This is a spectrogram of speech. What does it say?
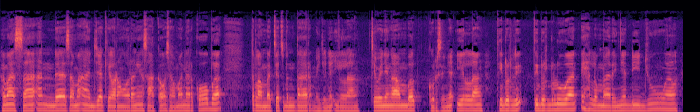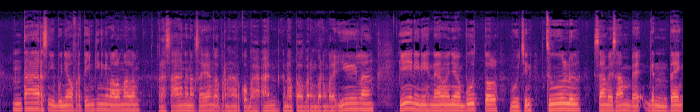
Masa anda sama aja kayak orang-orang yang sakau sama narkoba? Terlambat chat sebentar mejanya hilang ceweknya ngambek kursinya hilang tidur di tidur duluan. Eh lemarinya dijual. Ntar si ibunya overthinking nih malam-malam. Perasaan anak saya nggak pernah narkobaan kenapa barang-barang pada hilang? Ini nih namanya butol bucin culul sampai-sampai genteng.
